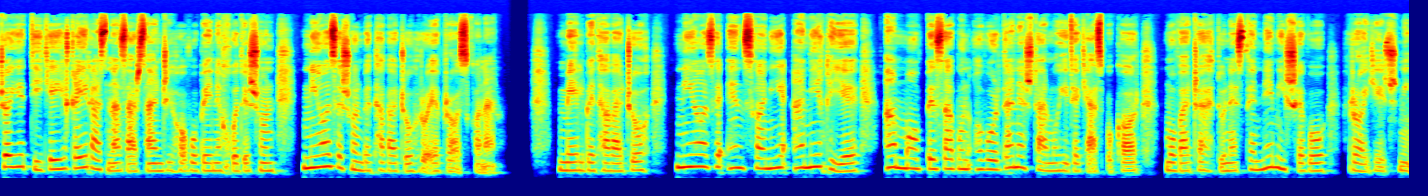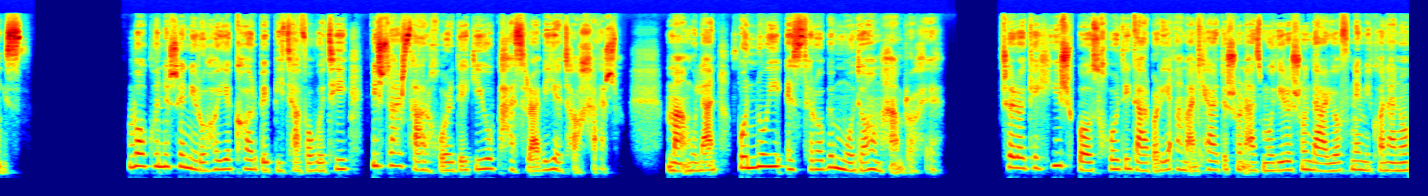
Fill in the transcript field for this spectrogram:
جای دیگه غیر از نظرسنجی ها و بین خودشون نیازشون به توجه رو ابراز کنن. میل به توجه نیاز انسانی عمیقیه اما به زبون آوردنش در محیط کسب و کار موجه دونسته نمیشه و رایج نیست. واکنش نیروهای کار به بیتفاوتی بیشتر سرخوردگی و پسروی تا خشم. معمولا با نوعی استراب مدام همراهه. چرا که هیچ بازخوردی درباره عملکردشون از مدیرشون دریافت نمی‌کنن و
